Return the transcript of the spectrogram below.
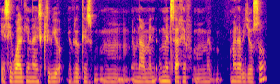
es igual quien la escribió. Yo creo que es mm, una, un mensaje maravilloso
